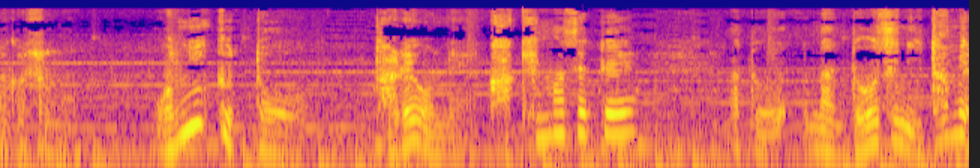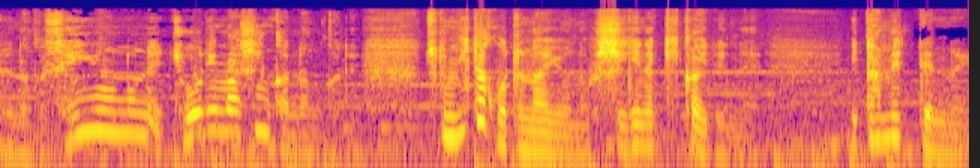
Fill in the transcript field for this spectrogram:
なんかそのお肉とタレをねかき混ぜてあとな同時に炒めるなんか専用のね調理マシンかなんかで、ちょっと見たことないような不思議な機械でね炒めてんのよ。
